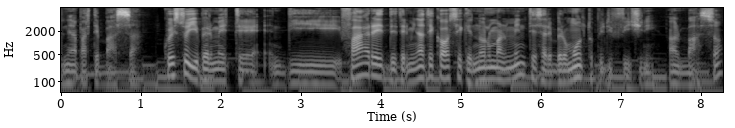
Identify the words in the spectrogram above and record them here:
nella parte bassa. Questo gli permette di fare determinate cose che normalmente sarebbero molto più difficili al basso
